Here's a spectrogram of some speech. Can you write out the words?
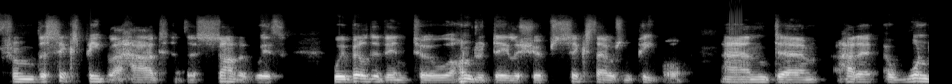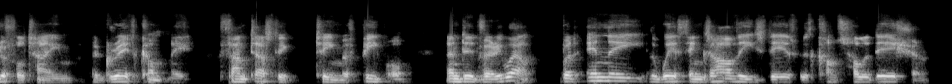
from the six people I had that started with. We built it into 100 dealerships, 6,000 people, and um, had a, a wonderful time, a great company, fantastic team of people, and did very well. But in the, the way things are these days with consolidation,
